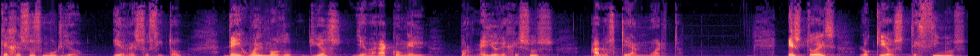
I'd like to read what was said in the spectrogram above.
que Jesús murió y resucitó, de igual modo Dios llevará con él, por medio de Jesús, a los que han muerto. Esto es lo que os decimos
